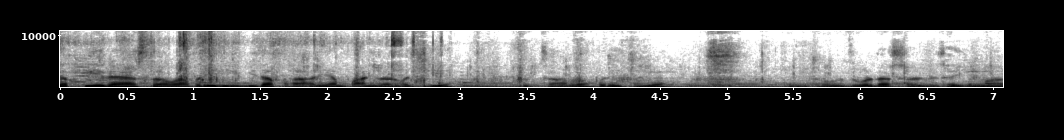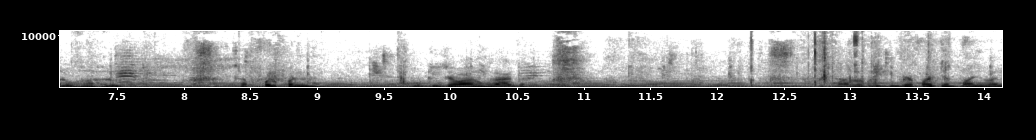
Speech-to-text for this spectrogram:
બે પારિયા રહ્યા છે હવે આપણે બીજા પાણીમાં પાણી વાર વધીએ તો ચાલો આપણે જઈએ. મિત્રો જોરદાર શરદી થઈ ગઈ મારું હારું ચપ્પલ પણ તૂટી જવાનું લાગે. ચાલો આપણે બીજા પાછળ પાણી વાર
